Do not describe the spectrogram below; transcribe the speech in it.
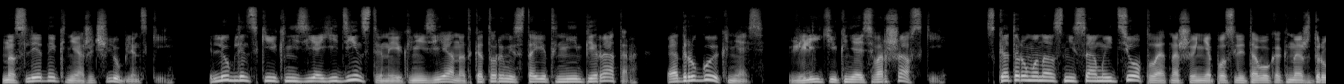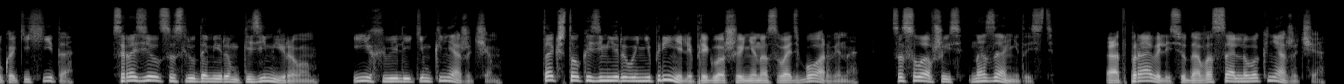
наследный княжич Люблинский. Люблинские князья — единственные князья, над которыми стоит не император, а другой князь, великий князь Варшавский, с которым у нас не самые теплые отношения после того, как наш друг Акихита сразился с Людомиром Казимировым и их великим княжичем. Так что Казимировы не приняли приглашение на свадьбу Арвина, сославшись на занятость. Отправили сюда вассального княжича,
